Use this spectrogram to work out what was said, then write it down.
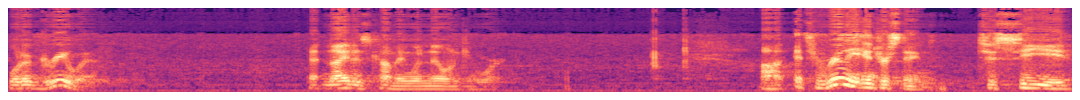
would agree with. That night is coming when no one can work. Uh, it's really interesting to see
